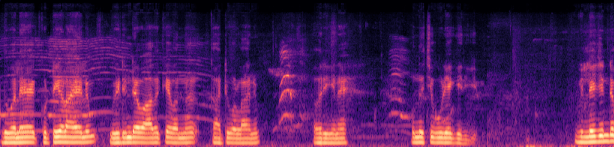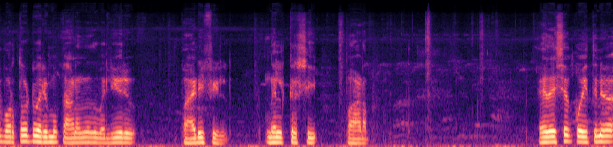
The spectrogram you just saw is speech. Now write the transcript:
ഇതുപോലെ കുട്ടികളായാലും വീടിന്റെ വാതൊക്കെ വന്ന് കാറ്റ് കൊള്ളാനും അവരിങ്ങനെ ഒന്നിച്ചു കൂടിയൊക്കെ ഇരിക്കും. വില്ലേജിന്റെ പുറത്തോട്ട് വരുമ്പോൾ കാണുന്നത് വലിയൊരു പാടി ഫീൽഡ് നെൽകൃഷി പാടം. ഏകദേശം കൊയ്ത്തിന്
